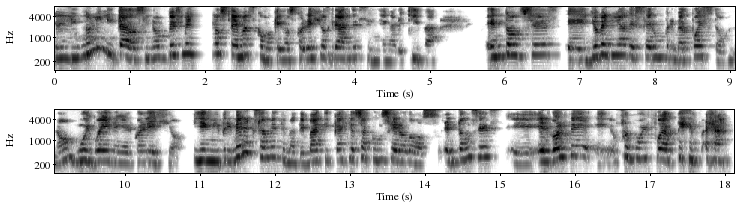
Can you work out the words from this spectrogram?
no limitado, sino ves menos temas como que en los colegios grandes en, Arequipa. Entonces, yo venía de ser un primer puesto, ¿no? Muy buena en el colegio. Y en mi primer examen de matemáticas yo saco un 0,2. Entonces, el golpe fue muy fuerte para,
